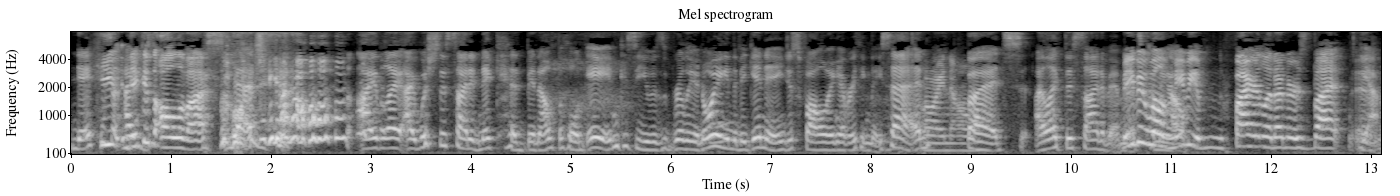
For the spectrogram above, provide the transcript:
Nick, He, I- Nick is all of us Yes. watching at home. I like. I wish this side of Nick had been out the whole game because he was really annoying in the beginning, just following everything they said. Oh, I know. But I like this side of him. Maybe well, coming out. maybe fire lit under his butt. Yeah.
